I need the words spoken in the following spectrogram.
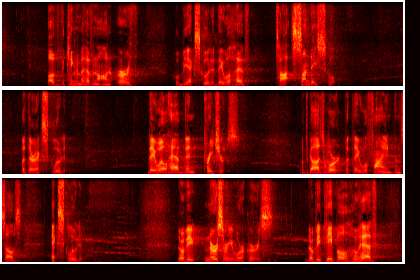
of the kingdom of heaven on earth will be excluded. They will have taught Sunday school, but they're excluded. They will have been preachers of God's word, but they will find themselves excluded. There will be nursery workers. There will be people who have,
